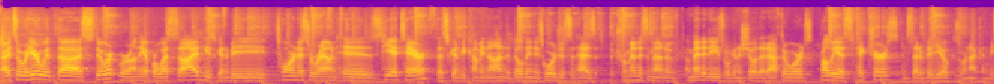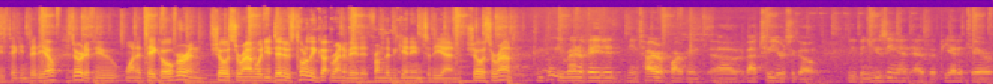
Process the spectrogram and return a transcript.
All right, so we're here with uh, Stuart. We're on the Upper West Side. He's going to be touring us around his pied-à-terre that's going to be coming on. The building is gorgeous. It has a tremendous amount of amenities. We're going to show that afterwards. Probably as pictures instead of video because we're not going to be taking video. Stuart, if you want to take over and show us around what you did, it was totally gut renovated from the beginning to the end. Show us around. Completely renovated the entire apartment uh, about two years ago. We've been using it as a pied-à-terre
